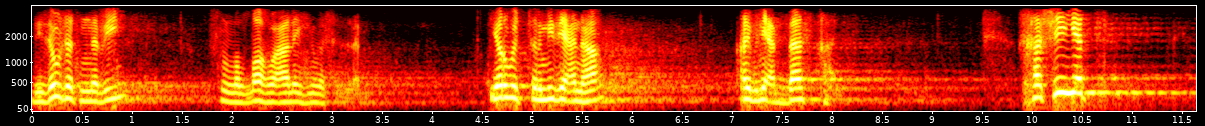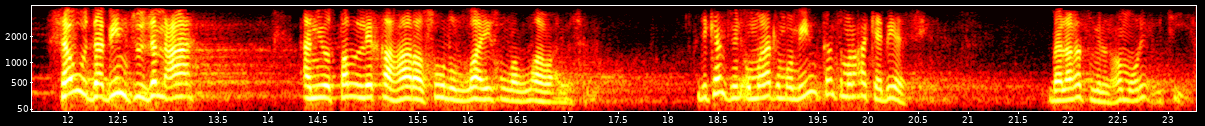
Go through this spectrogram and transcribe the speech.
لزوجة النبي صلى الله عليه وسلم. يروي الترمذي عنها عن ابن عباس قال خشيت سودة بنت زمعة أن يطلقها رسول الله صلى الله عليه وسلم. دي كانت من أمهات المؤمنين وكانت امرأة كبيرة. بلغت من العمر عتية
